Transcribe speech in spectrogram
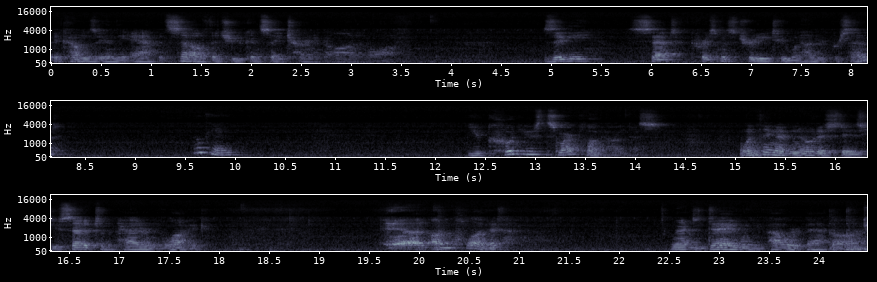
it comes in the app itself that you can say turn it on and off. Ziggy, set Christmas tree to 100%. Okay. You could use the smart plug on this. One thing I've noticed is you set it to the pattern you like, and unplug it, the next day when you power it back on,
